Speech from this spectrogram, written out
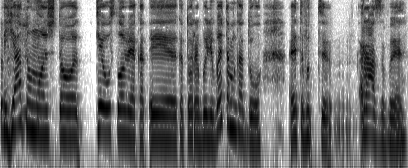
Я думаю, что те условия, э, которые были в этом году, это вот э, разовые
